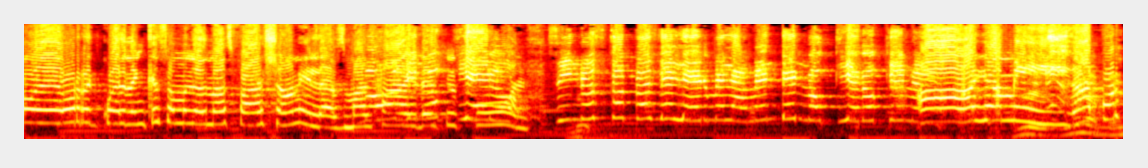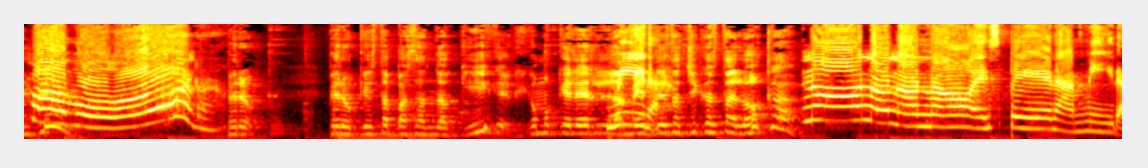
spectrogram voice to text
nuevo. Recuerden que somos las más fashion y las más high de este school. Si no es capaz de leerme la mente, no quiero que me... ¡Ay, ¿Leerme la amiga, por mente? favor! pero, pero, ¿qué está pasando aquí? ¿Qué- qué- ¿Cómo que leer la Mira. mente? Esta chica está loca. No, no, no, no, espera, mira.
